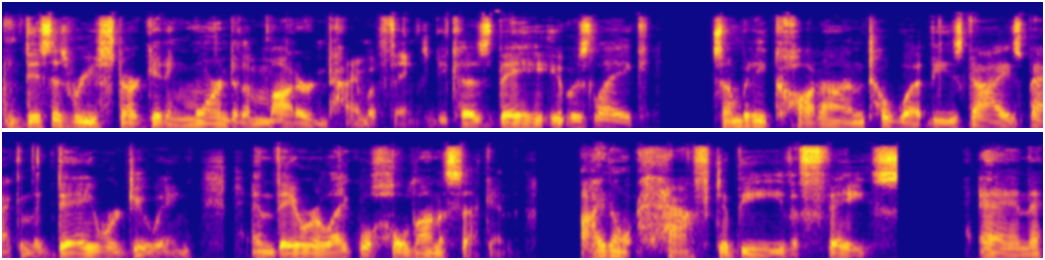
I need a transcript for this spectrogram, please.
this is where you start getting more into the modern time of things because they it was like somebody caught on to what these guys back in the day were doing and they were like well hold on a second i don't have to be the face and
